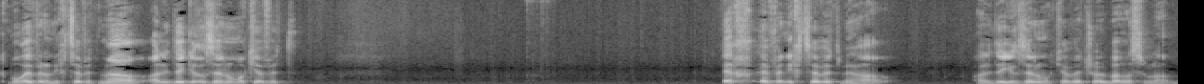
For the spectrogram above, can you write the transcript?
כמו אבן הנחצבת מהר על ידי גרזן ומקבת. איך אבן נחצבת מהר על ידי גרזן ומקבת? שואל בעל הסולם.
